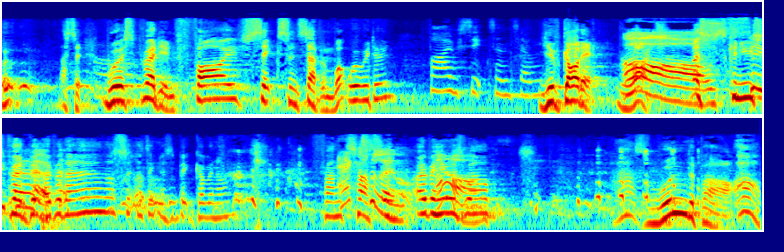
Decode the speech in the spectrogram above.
We- That's it. We're spreading five, six, and seven. What were we doing? Five, six, and seven. You've got it. Right. Oh, Let's, can you spread a bit over there? That's it. I think there's a bit going on. Fantastic. Excellent. Over here as Oh. well. That's wonderful. Oh,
